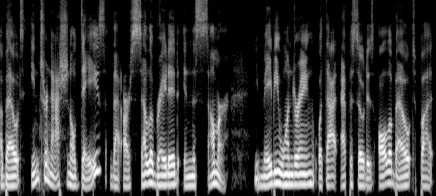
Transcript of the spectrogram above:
about international days that are celebrated in the summer. You may be wondering what that episode is all about, but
